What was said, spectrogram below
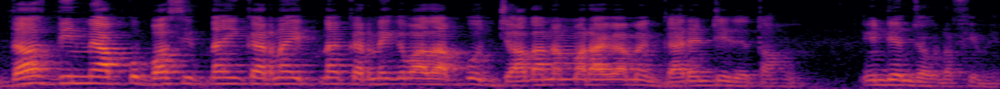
दस दिन में आपको बस इतना ही करना है, इतना करने के बाद आपको ज़्यादा नंबर आएगा, मैं गारंटी देता हूँ इंडियन जोग्राफी में।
